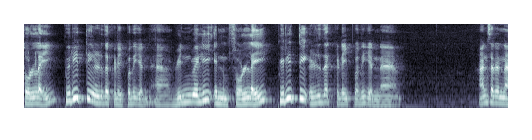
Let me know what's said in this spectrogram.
சொல்லை பிரித்து எழுத கிடைப்பது என்ன? விண்வெளி என்னும் சொல்லை பிரித்து எழுத கிடைப்பது என்ன? ஆன்சர் என்ன?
